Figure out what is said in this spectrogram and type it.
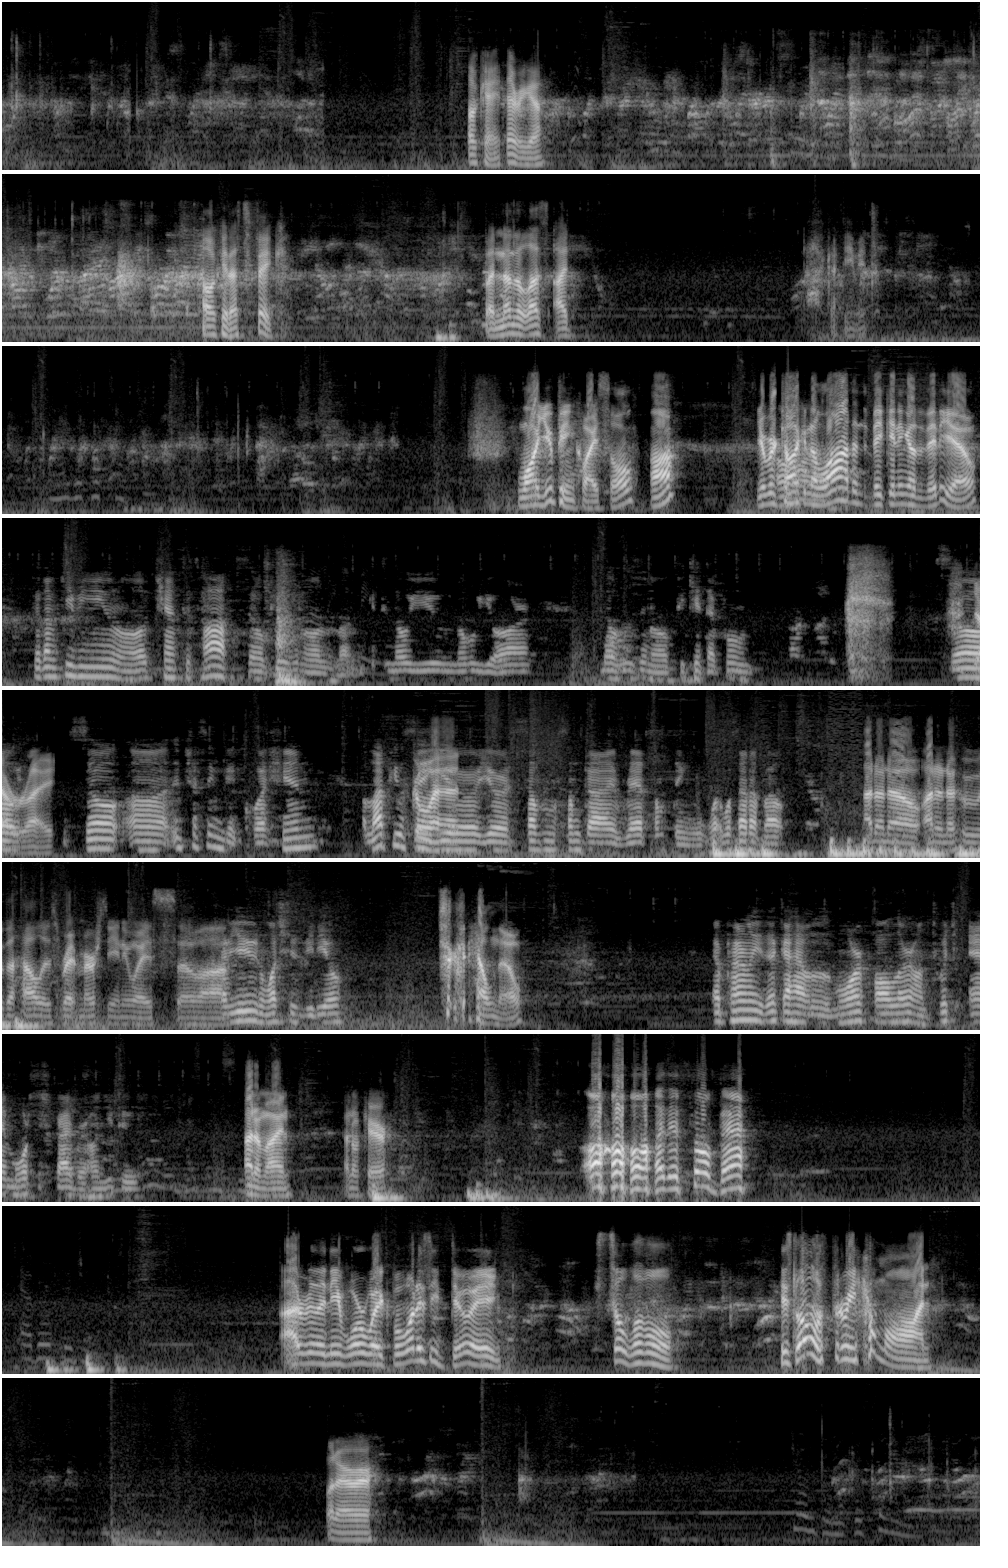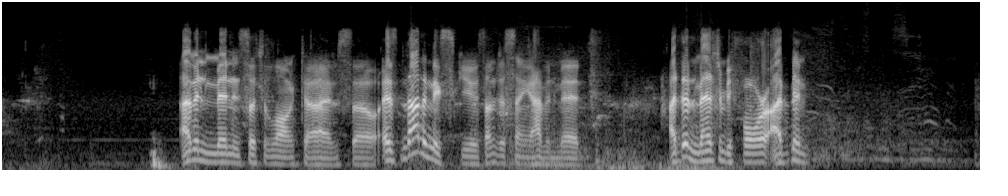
Okay, there we go. Okay, that's fake. But nonetheless, I. Ah, God damn it. I will protect you. Why are you being quiet, Soul? Huh? You were talking a Oh. lot in the beginning of the video. Because I'm giving you, you know, a chance to talk, so people, you know, get to know you, know who you are, know who's, you know, PK Typhoon. So, yeah, right. So, uh, interesting good question. A lot of people say Go ahead. you're you're some some guy read something. What what's that about? I don't know. I don't know who the hell is Red Mercy, anyways. So, uh, Have you even watched his video? hell no. Apparently, this guy have more follower on Twitch and more subscriber on YouTube. I don't mind. I don't care. Oh, it is so bad. I really need Warwick, but what is he doing? He's still level. He's level three. Come on. Whatever. Chosen of the sun. I haven't mid in such a long time, so it's not an excuse. I'm just saying I haven't mid. I didn't mention before I've been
